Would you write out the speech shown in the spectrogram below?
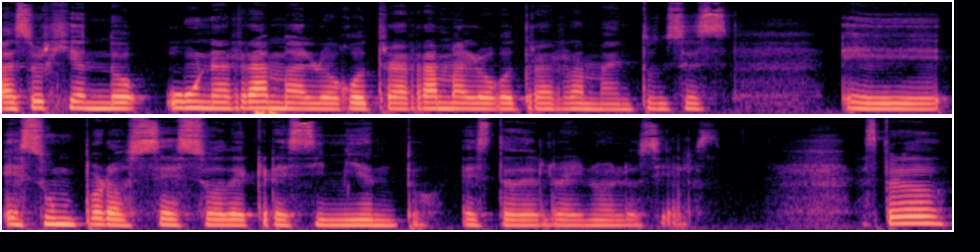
va surgiendo una rama, luego otra rama, luego otra rama. Entonces, eh, es un proceso de crecimiento este del reino de los cielos. Espero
